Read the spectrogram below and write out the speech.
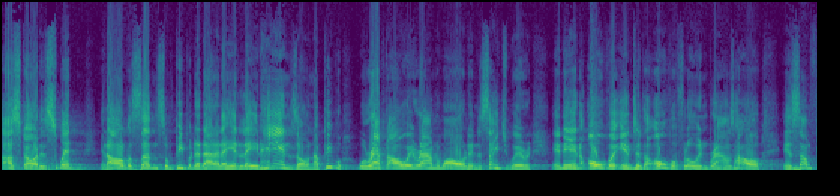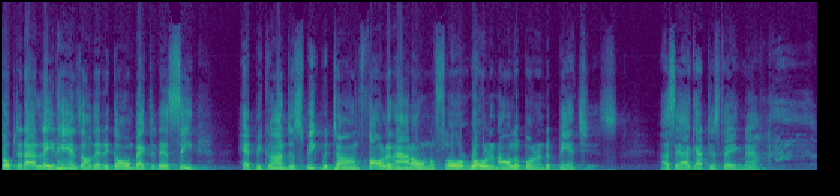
I started sweating, and all of a sudden, some people that I had laid hands on. Now, people were wrapped all the way around the wall in the sanctuary, and then over into the overflow in Brown's Hall. And some folk that I laid hands on that had gone back to their seat had begun to speak with tongues, falling out on the floor, rolling all up on the benches. I say, I got this thing now.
